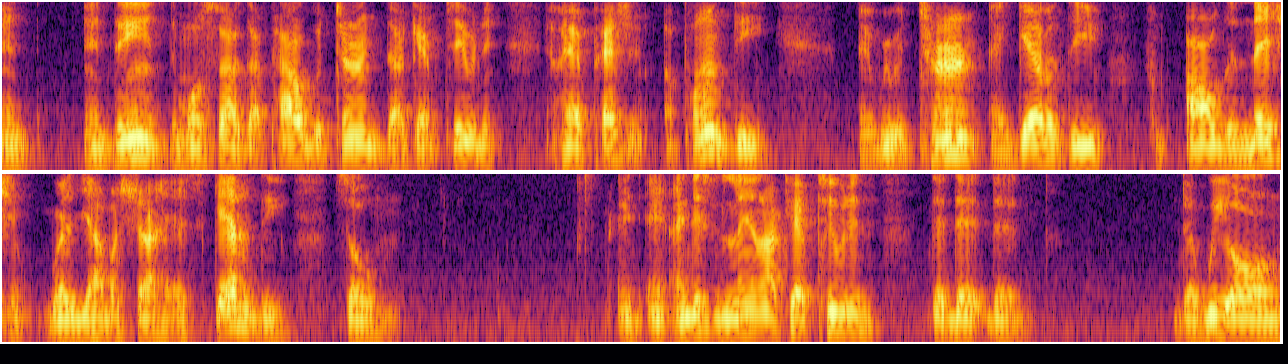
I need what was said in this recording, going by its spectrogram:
And and then the Most High thy power will turn thy captivity and have passion upon thee, and will return and gather thee from all the nation where Yahweh has scattered thee. So and, and, and this is land of captivity that that that that we are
